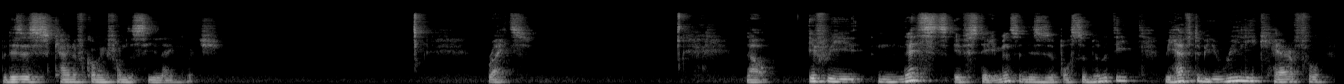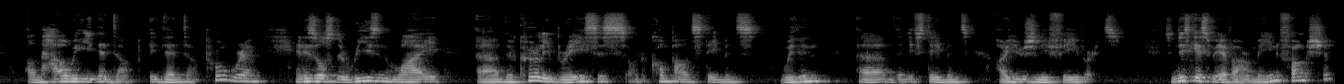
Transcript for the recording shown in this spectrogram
but this is kind of coming from the C language. Right. Now, if we nest if statements, and this is a possibility, we have to be really careful on how we indent our, indent our program. And this is also the reason why uh, the curly braces or the compound statements within um, an if statement are usually favored. So in this case, we have our main function,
